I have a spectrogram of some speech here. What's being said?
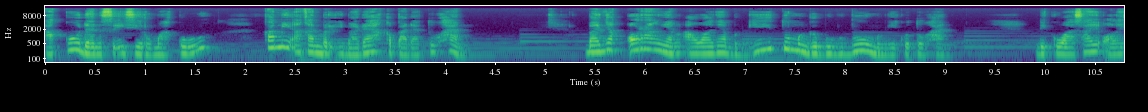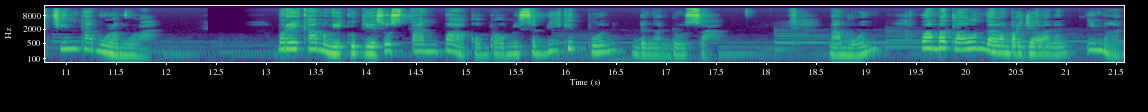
Aku dan seisi rumahku, kami akan beribadah kepada Tuhan. Banyak orang yang awalnya begitu menggebu-gebu mengikut Tuhan, dikuasai oleh cinta mula-mula. Mereka mengikut Yesus tanpa kompromi sedikit pun dengan dosa namun, lambat laun dalam perjalanan iman,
